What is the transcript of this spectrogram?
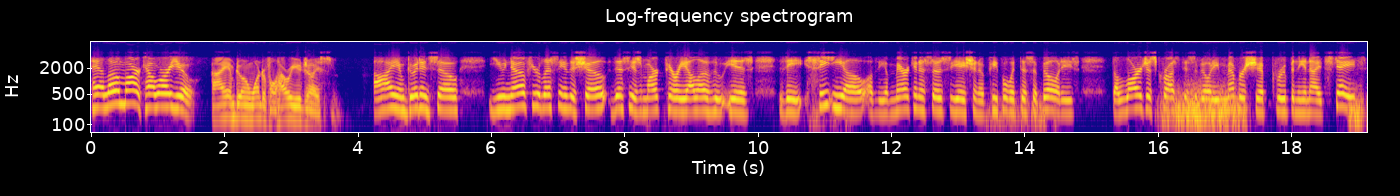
Hello, Mark. How are you? I am doing wonderful. How are you, Joyce? I am good. And so, you know, if you're listening to the show, this is Mark Perriello, who is the CEO of the American Association of People with Disabilities, the largest cross-disability membership group in the United States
